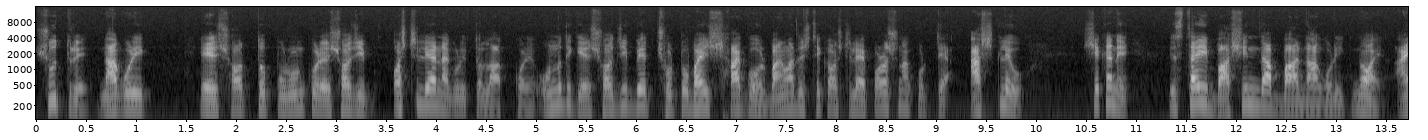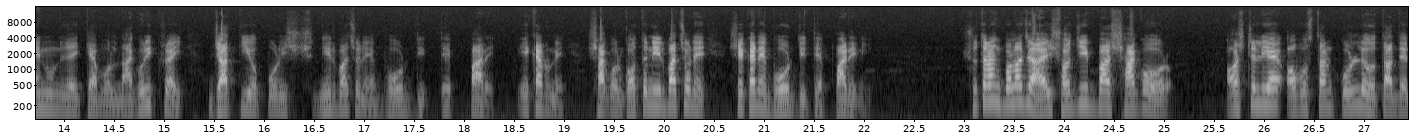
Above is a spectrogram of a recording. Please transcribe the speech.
সূত্রে নাগরিক এর শর্ত পূরণ করে সজীব অস্ট্রেলিয়ার নাগরিকত্ব লাভ করে। অন্যদিকে সজীবের ছোট ভাই সাগর বাংলাদেশ থেকে অস্ট্রেলিয়ায় পড়াশোনা করতে আসলেও সেখানে স্থায়ী বাসিন্দা বা নাগরিক নয়। আইন অনুযায়ী কেবল নাগরিকরাই জাতীয় পরিষ নির্বাচনে ভোট দিতে পারে। এ কারণে সাগর গত নির্বাচনে সেখানে ভোট দিতে পারেনি। সুতরাং বলা যায়, সজীব বা সাগর অস্ট্রেলিয়ায় অবস্থান করলেও তাদের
